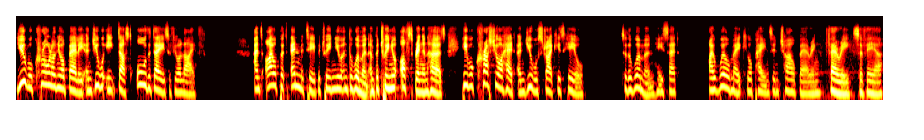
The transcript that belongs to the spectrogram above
You will crawl on your belly, and you will eat dust all the days of your life. And I will put enmity between you and the woman, and between your offspring and hers. He will crush your head, and you will strike his heel. To the woman, he said, I will make your pains in childbearing very severe.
